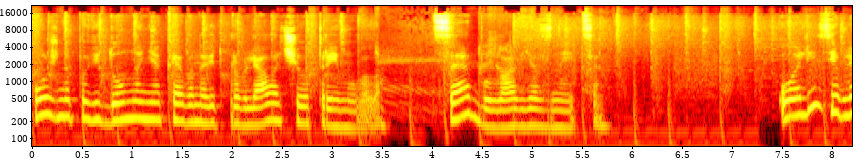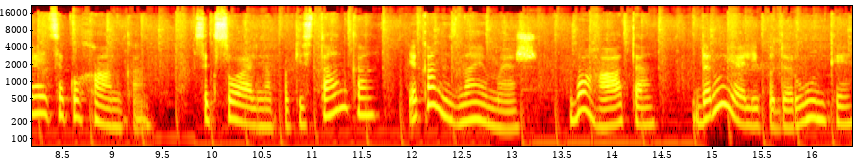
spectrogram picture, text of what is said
кожне повідомлення, яке вона відправляла чи отримувала. Це була в'язниця. У Алі з'являється коханка, сексуальна пакистанка, яка не знає меж, багата, дарує Алі подарунки,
